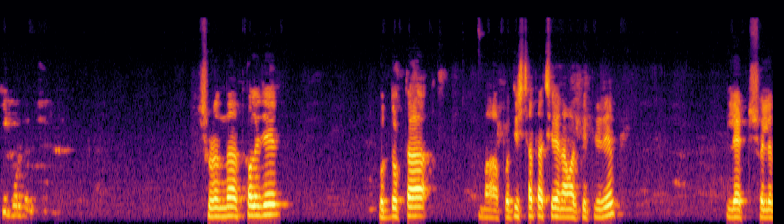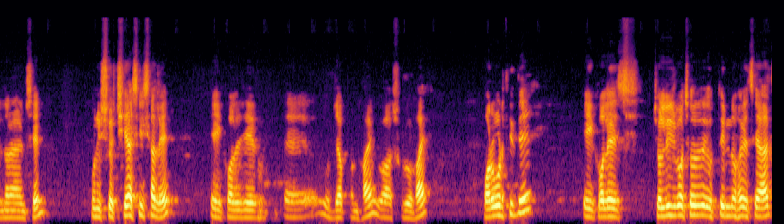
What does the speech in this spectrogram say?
কি সুরেন্দ্রনাথ কলেজের উদ্যোক্তা বা প্রতিষ্ঠাতা ছিলেন আমার পিতৃদেব লেট শৈলেন্দ্রনারায়ণ সেন। উনিশশো ছিয়াশি সালে এই কলেজের উদযাপন হয় বা শুরু হয়। পরবর্তীতে এই কলেজ চল্লিশ বছরে উত্তীর্ণ হয়েছে আজ।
